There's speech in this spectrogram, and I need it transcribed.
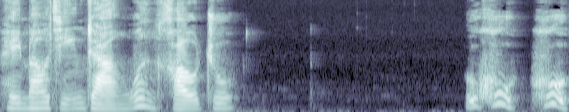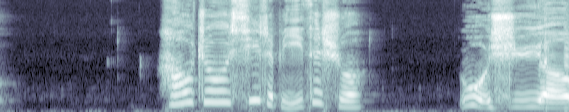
黑猫警长问豪猪。呼呼，豪猪吸着鼻子说：“我需要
